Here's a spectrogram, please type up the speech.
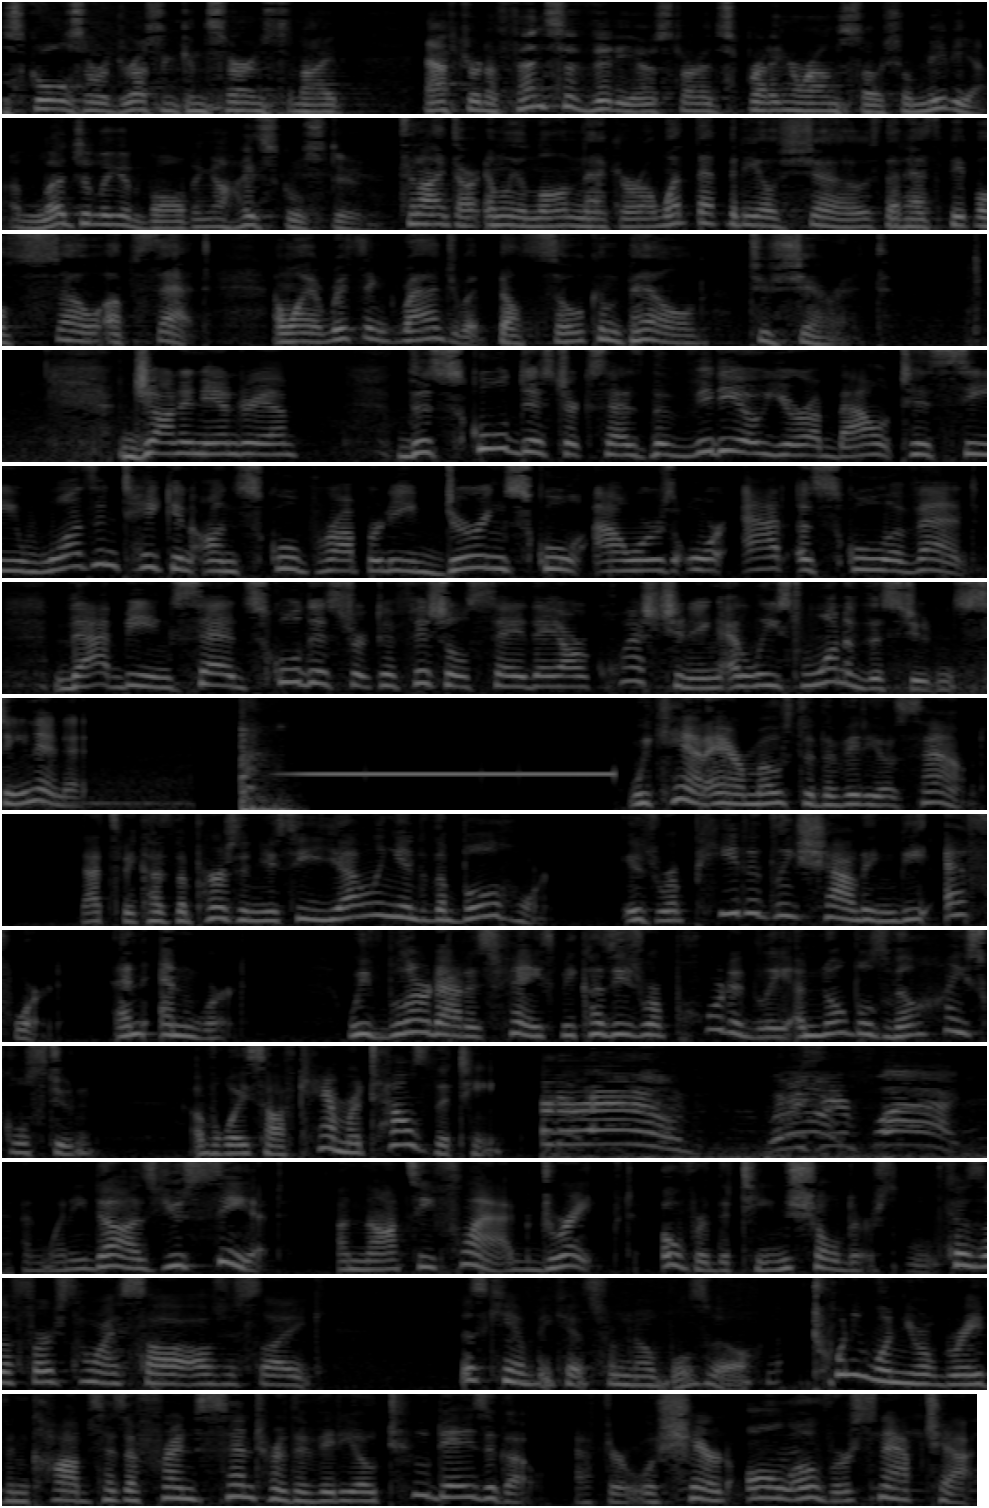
Schools are addressing concerns tonight after an offensive video started spreading around social media, allegedly involving a high school student. Tonight, our Emily Longnecker on what that video shows that has people so upset and why a recent graduate felt so compelled to share it. John and Andrea, the school district says the video you're about to see wasn't taken on school property during school hours or at a school event. That being said, school district officials say they are questioning at least one of the students seen in it. We can't air most of the video's sound. That's because the person you see yelling into the bullhorn is repeatedly shouting the F word and N word. We've blurred out his face because he's reportedly a Noblesville high school student. A voice off camera tells the teen. Turn around! Let me see your flag! And when he does, you see it a Nazi flag draped over the teen's shoulders. Because the first time I saw it, I was just like, this can't be kids from Noblesville. 21 year old Raven Cobb says a friend sent her the video two days ago after it was shared all over Snapchat.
